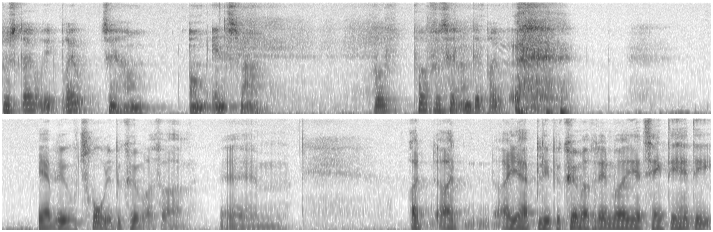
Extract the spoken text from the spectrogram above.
Du skrev et brev til ham om ansvar. Hvor, prøv at fortælle om det brev. jeg blev utrolig bekymret for ham. Øhm, og, og, og jeg blev bekymret på den måde, jeg tænkte, det her, det,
